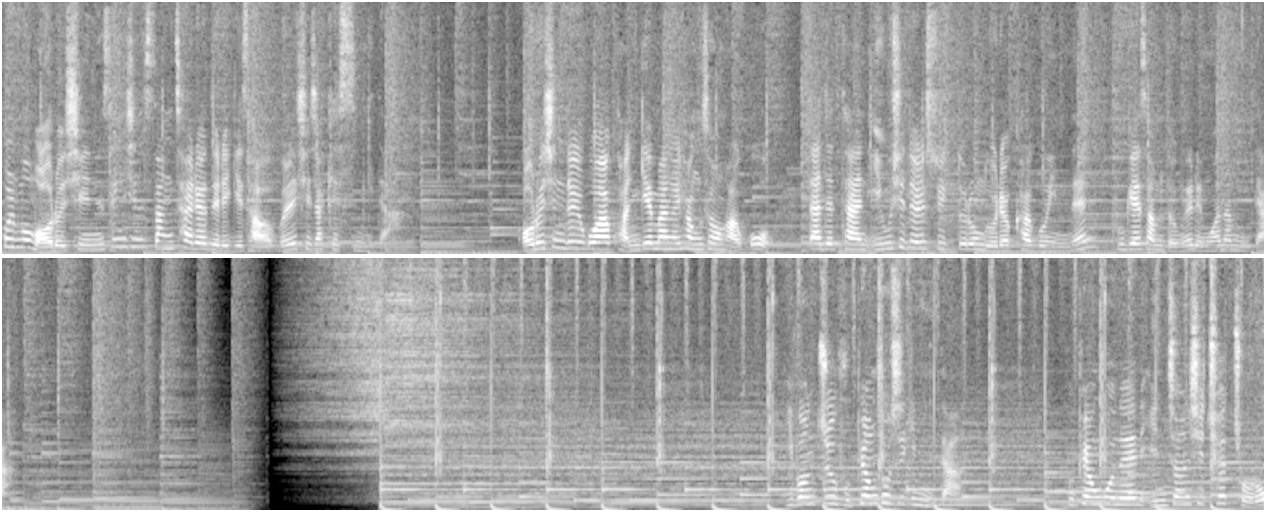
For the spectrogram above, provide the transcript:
홀몸 어르신 생신상 차려드리기 사업을 시작했습니다. 어르신들과 관계망을 형성하고 따뜻한 이웃이 될 수 있도록 노력하고 있는 북해삼동을 응원합니다. 이번 주 부평 소식입니다. 부평구는 인천시 최초로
